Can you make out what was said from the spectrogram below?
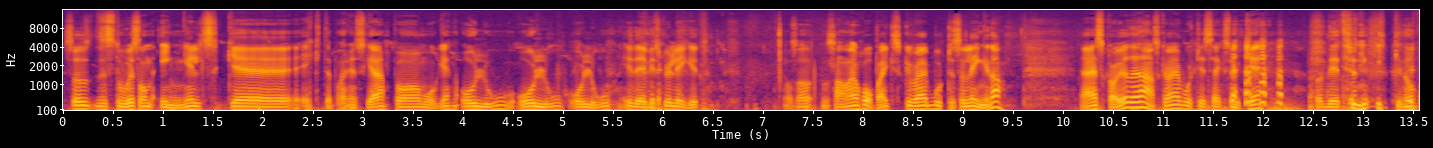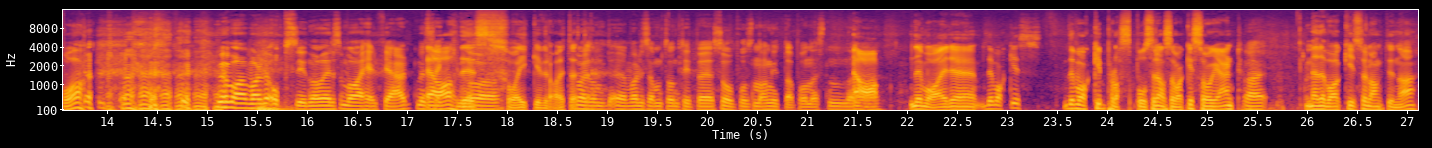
Så det sto et sånn engelsk eh, ektepar, husker jeg, på Mogen og lo og lo og lo idet vi skulle legge ut. Og så sa han jeg håpa jeg ikke skulle være borte så lenge, da. Jeg skal jo det, da. Jeg skal være borte i seks uker. Og det trodde han ikke noe på. Men var, var det oppsynet av dere som var helt fjernt? Med Ja, det og så ikke bra ut. det var, sånn, var liksom sånn type soveposen hang utapå, nesten? Ja, det var, eh, det var ikke Det var ikke plastposer, altså. Det var ikke så gærent. Nei. Men det var ikke så langt unna.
